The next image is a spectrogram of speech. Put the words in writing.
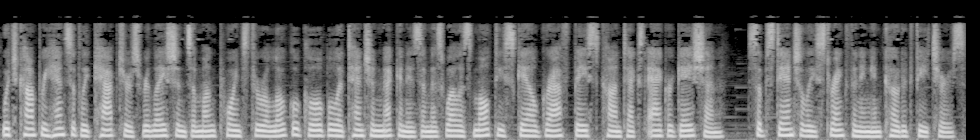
which comprehensively captures relations among points through a local global attention mechanism as well as multi scale graph based context aggregation, substantially strengthening encoded features.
